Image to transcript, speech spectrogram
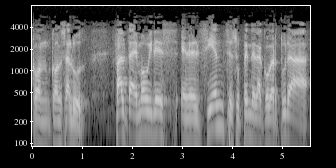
con, con salud falta de móviles en el 100, se suspende la cobertura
